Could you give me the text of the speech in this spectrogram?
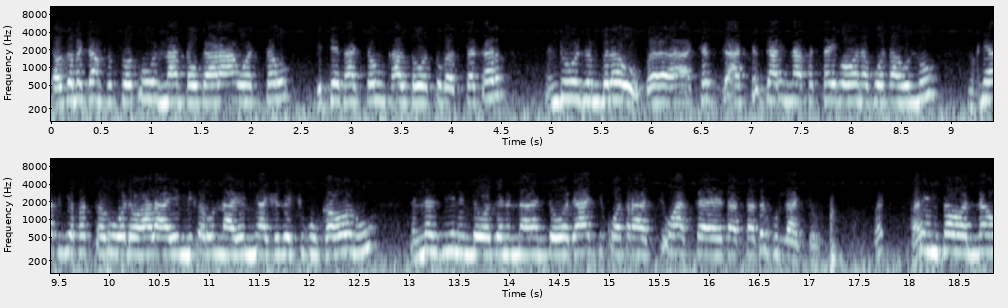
ያው ዘመቻም ስትወጡ እናንተው ጋር ወጥተው ግዴታቸውን ካልተወጡ በስተቀር እንዲሁ ዝም ብለው አስቸጋሪና ፈታኝ በሆነ ቦታ ሁሉ ምክንያት እየፈጠሩ ወደ ኋላ የሚቀሩና የሚያሸገሽጉ ከሆኑ እነዚህን እንደ ወገንና እንደ ወዳጅ ቆጥራችሁ አስተያየት አታደርጉላቸው ፈኢንተወለው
